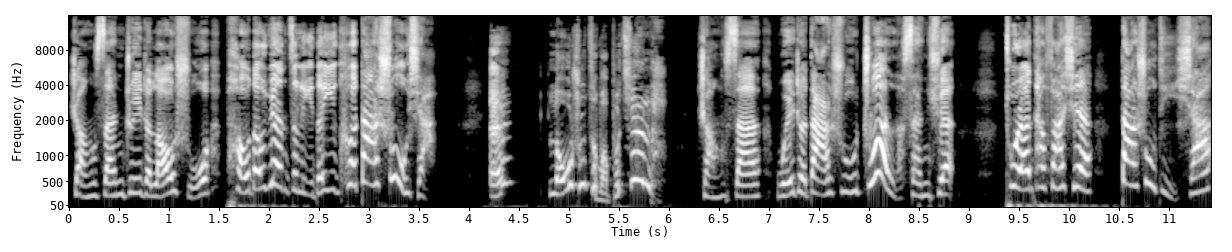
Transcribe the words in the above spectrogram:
张三追着老鼠跑到院子里的一棵大树下。哎，老鼠怎么不见了？张三围着大树转了三圈，突然他发现大树底下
